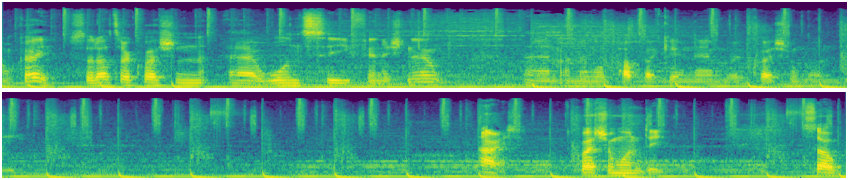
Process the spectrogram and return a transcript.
Okay, so that's our question uh, 1C finished now, um, and then we'll pop back in um, with question 1D. Alright, question 1D. So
